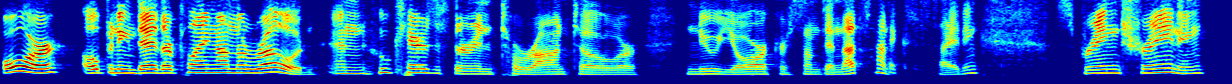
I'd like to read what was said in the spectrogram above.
Or opening day, they're playing on the road. And who cares if they're in Toronto or New York or something? That's not exciting spring training,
